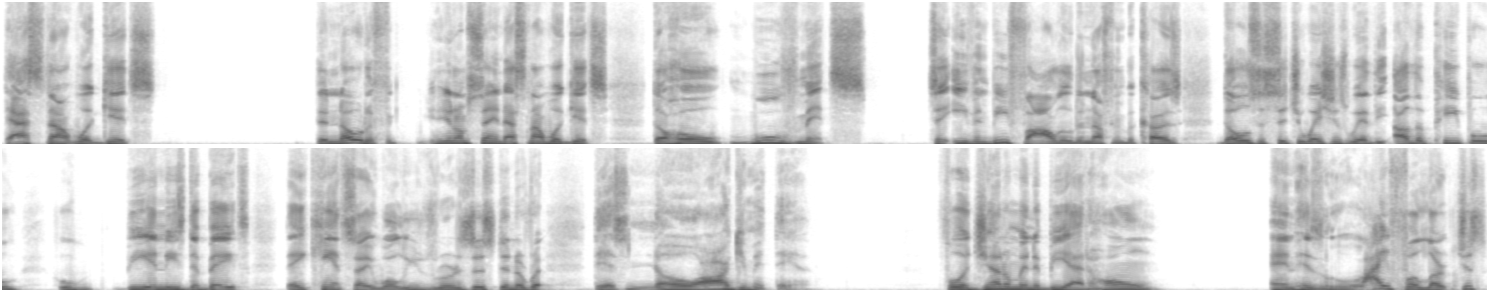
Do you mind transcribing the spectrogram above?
that's not what gets the notif you know what I'm saying? That's not what gets the whole movements to even be followed or nothing because those are situations where the other people who be in these debates, they can't say, well, he's resisting the. Re-. There's no argument there. For a gentleman to be at home and his life alert, just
